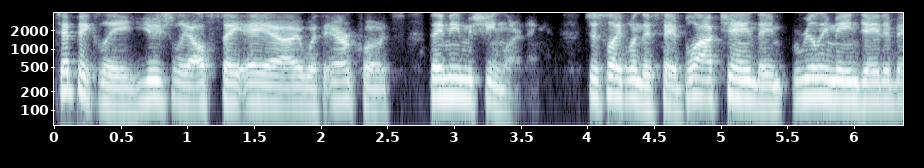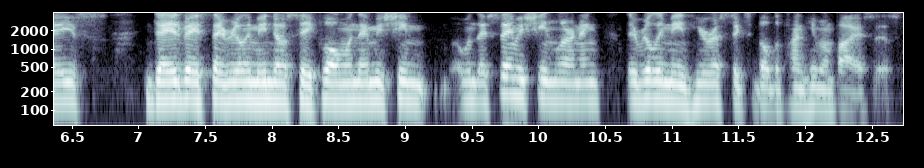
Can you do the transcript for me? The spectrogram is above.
typically, usually I'll say AI with air quotes, they mean machine learning. Just like when they say blockchain, they really mean database database, they really mean NoSQL. When they machine when they say machine learning, they really mean heuristics built upon human biases,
